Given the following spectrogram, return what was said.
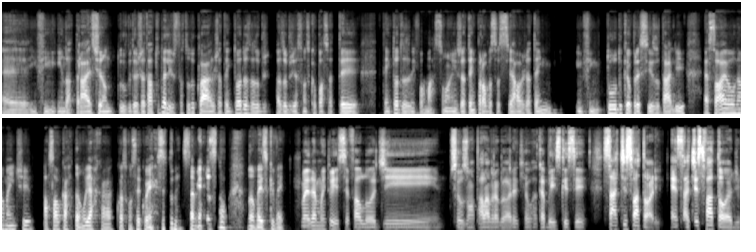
é, enfim, indo atrás, tirando dúvidas. Já tá tudo ali, já tá tudo claro, já tem todas as, ob as objeções que eu possa ter, tem todas as informações, já tem prova social, já tem enfim, tudo que eu preciso tá ali. É só eu realmente passar o cartão e arcar com as consequências dessa minha ação no mês que vem. Mas é muito isso. Você falou de. Você usou uma palavra agora que eu acabei de esquecer. Satisfatório. É satisfatório.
